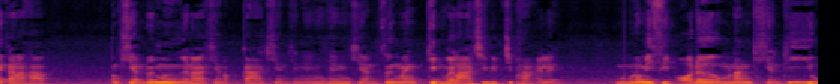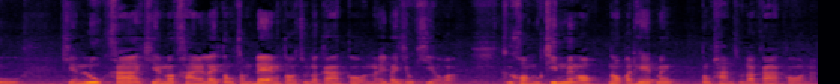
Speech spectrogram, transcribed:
กๆกันนะครับ ต้องเขียนด้วยมือนะ เขียนปากกาเขียนเขียนเขียนเขียนเขียน ซึ่งแม่งกินเวลาชีวิตชิบหายเลยมึงต้องมีสิบออเดอร์มานั่งเขียนที่อยู่ เขียนลูกค้า เขียนว่าขายอะไรต้องสำแดงต่อศุลกากรนะไอใบเขียวๆอะคือของลูกชิ้นแม่งออกนอกประเทศแม่งต้องผ่านศุลกากรอะ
